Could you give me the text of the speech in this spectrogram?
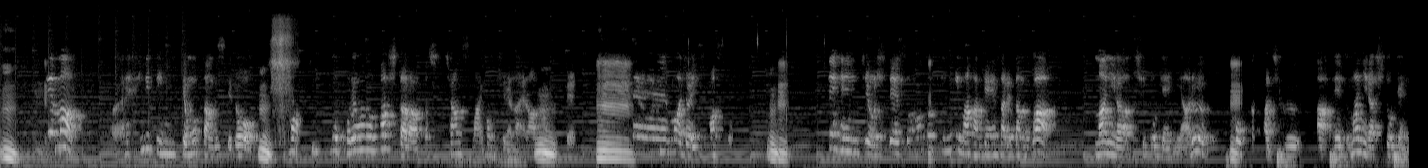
うんうんで、まあ、フィリピンって思ったんですけど、うん。まあ、もうこれを逃したら私チャンスないかもしれないなとうん。思って、うん。でまあじゃあ行きますと。うん。で返事をして、その時にまあ派遣されたのが、マニラ首都圏にあるうん国家家畜、あえー、とマニラ首都圏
